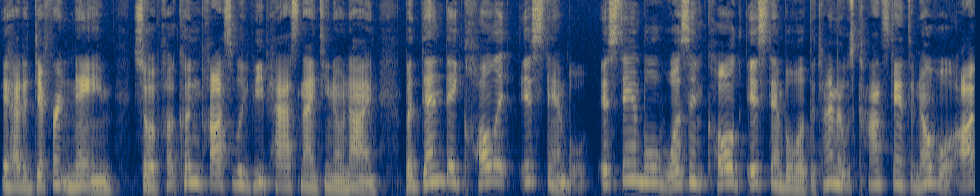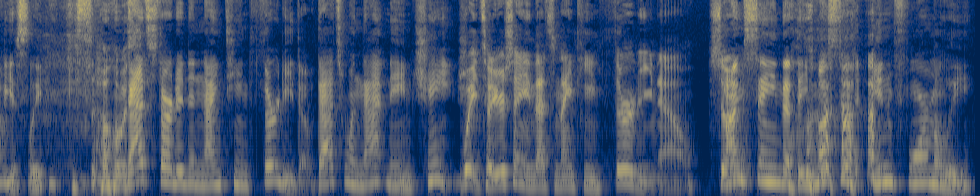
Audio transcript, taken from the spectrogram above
It had a different name, so it couldn't possibly be past 1909. But then they call it Istanbul. Istanbul wasn't called Istanbul at the time, it was Constantinople, obviously. So that started in 1930, though. That's when that name changed. wait, so you're saying that's 1930 now? So I'm saying that they must have informally.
